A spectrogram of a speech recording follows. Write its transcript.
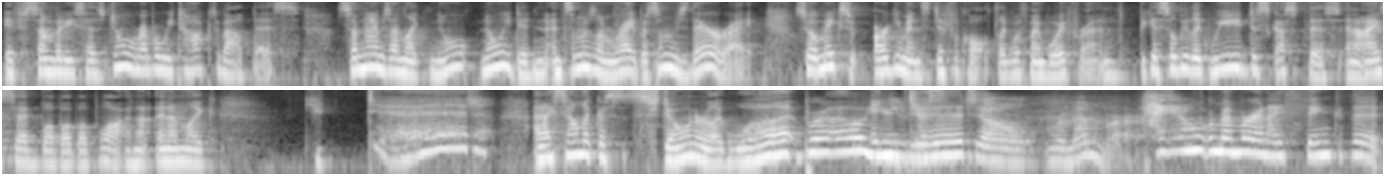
if somebody says, "No, remember we talked about this." Sometimes I'm like, "No, no, we didn't," and sometimes I'm right, but sometimes they're right. So it makes arguments difficult, like with my boyfriend, because he'll be like, "We discussed this," and I said blah blah blah blah, and I, and I'm like, "You did?" And I sound like a stoner, like, "What, bro? And you, you did?" just don't remember. I don't remember, and I think that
